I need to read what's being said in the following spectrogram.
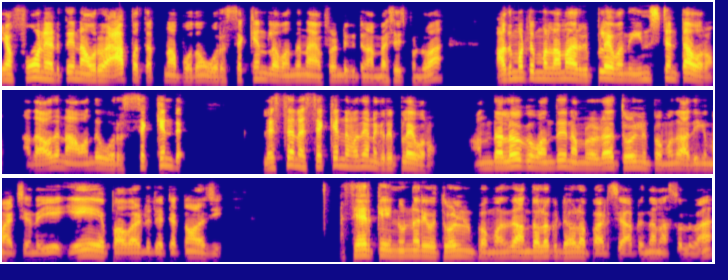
என் ஃபோன் எடுத்து நான் ஒரு ஆப்பை தட்டினா போதும். ஒரு செகண்டில் வந்து நான் என் ஃப்ரெண்டுக்கிட்ட நான் மெசேஜ் பண்ணுவேன். அது மட்டும் இல்லாமல் ரிப்ளை வந்து இன்ஸ்டண்ட்டாக வரும். அதாவது நான் வந்து ஒரு second less than a second வந்து எனக்கு ரிப்ளை வரும். அந்த அளவுக்கு வந்து நம்மளோட தொழில்நுட்பம் வந்து அதிகமாயிடுச்சு. அந்த ஏஏ பவர்டு டெக்னாலஜி. செயற்கை நுண்ணறிவு தொழில்நுட்பம் வந்து அந்த அளவுக்கு டெவலப் ஆயிடுச்சு அப்படின்னு தான் நான் சொல்லுவேன்.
